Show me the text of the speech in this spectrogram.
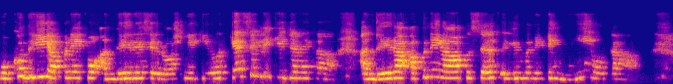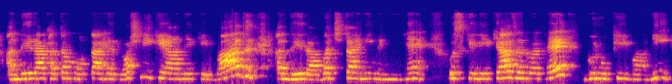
वो खुद ही अपने को अंधेरे से रोशनी की ओर कैसे लेके जाएगा? अंधेरा अपने आप सेल्फ इल्यूमिनेटिंग नहीं होता। अंधेरा खत्म होता है रोशनी के आने के बाद, अंधेरा बचता ही नहीं है। उसके लिए क्या ज़रूरत है? गुरु की वाणी।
